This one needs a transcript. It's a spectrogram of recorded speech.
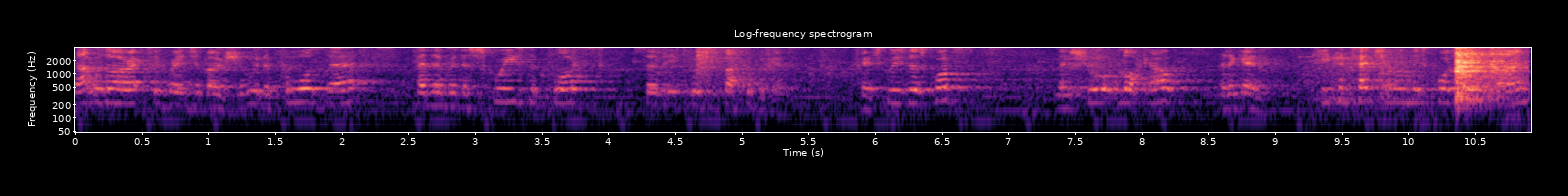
That was our active range of motion. We're going to pause there, and then we're going to squeeze the quads so that it pushes back up again. Okay, squeeze those quads, then short block out, and again, keeping tension on this quad all the time,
